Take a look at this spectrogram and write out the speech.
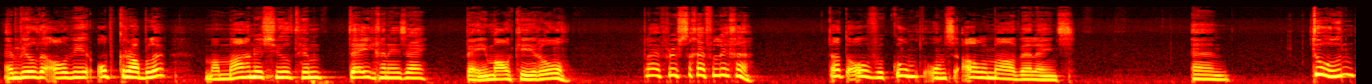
en wilde alweer opkrabbelen, maar Manus hield hem tegen en zei: Ben je mal, kerel? Blijf rustig even liggen. Dat overkomt ons allemaal wel eens. En toen,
